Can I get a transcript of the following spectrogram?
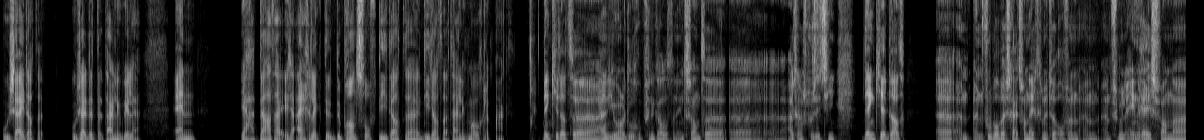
hoe zij dat, hoe zij dat uiteindelijk willen. En ja, data is eigenlijk de, de brandstof die dat, eh, die dat uiteindelijk mogelijk maakt. Denk je dat, eh de jongere doelgroep vind ik altijd een interessante uitgangspositie. Denk je dat eh, een, een voetbalwedstrijd van 90 minuten of een, een, een Formule 1 race van eh,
